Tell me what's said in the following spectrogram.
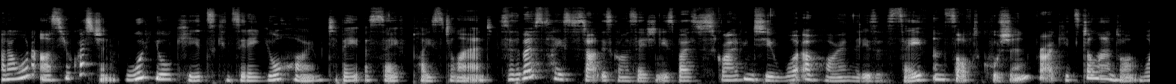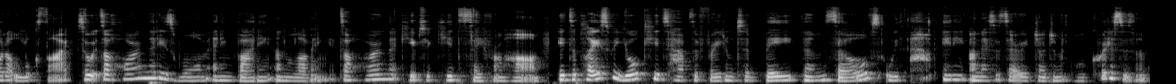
And I want to ask you a question Would your kids consider your home to be a safe place to land? So, the best place to start this conversation is by describing to you what a home that is a safe and soft cushion for our kids to land on, what it looks like. So, it's a home that is warm and inviting and loving. It's a home that keeps your kids safe from harm. It's a place where your kids have the freedom to be themselves without any unnecessary judgment, or criticism.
